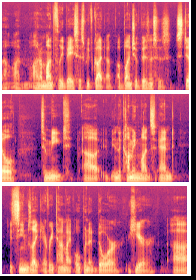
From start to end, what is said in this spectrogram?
on on a monthly basis. We've got a, a bunch of businesses still to meet uh, in the coming months, and it seems like every time I open a door here, uh,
